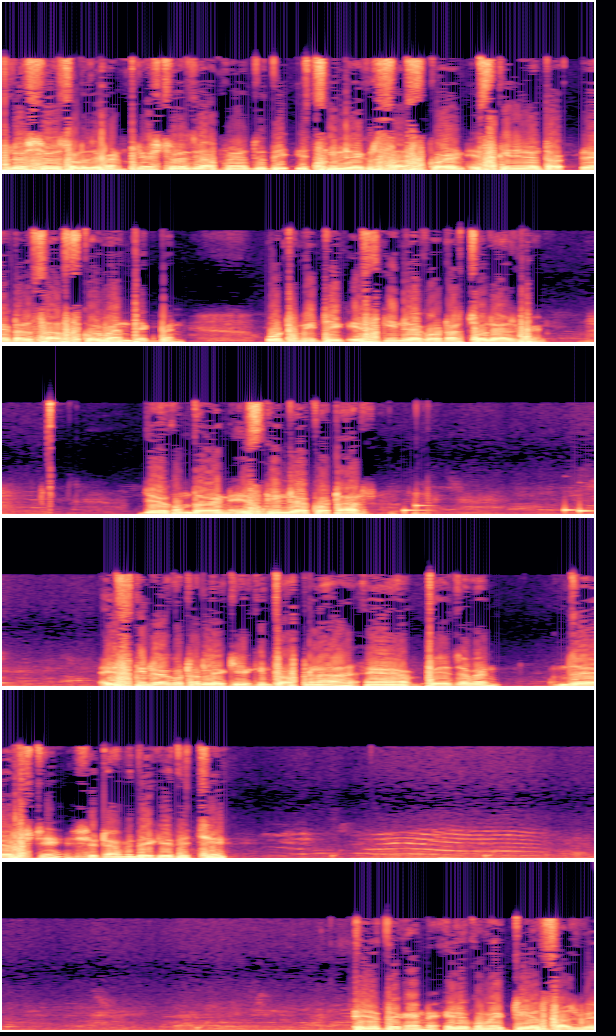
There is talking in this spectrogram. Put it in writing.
প্লে স্টোরে চলে যাবেন। প্লে স্টোরে যে আপনারা যদি স্ক্রিন রেকর্ড সার্চ করেন স্ক্রিন রেকর্ড সার্চ করবেন, দেখবেন অটোমেটিক স্ক্রিন রেকর্ডার চলে আসবে। যেরকম ধরেন স্ক্রিন রেকর্ডার স্ক্রিন রেকর্ডার লেখলে কিন্তু আপনারা পেয়ে যাবেন যে অ্যাপসটি সেটা আমি দেখিয়ে দিচ্ছি। এই যে দেখেন, এরকম একটি অ্যাপস আসবে।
